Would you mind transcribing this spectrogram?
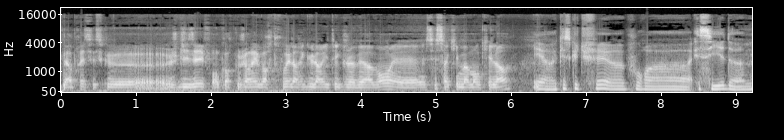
Mais après, c'est ce que je disais, il faut encore que j'arrive à retrouver la régularité que j'avais avant, et c'est ça qui m'a manqué là. Et euh, qu'est-ce que tu fais euh, pour euh, essayer de-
